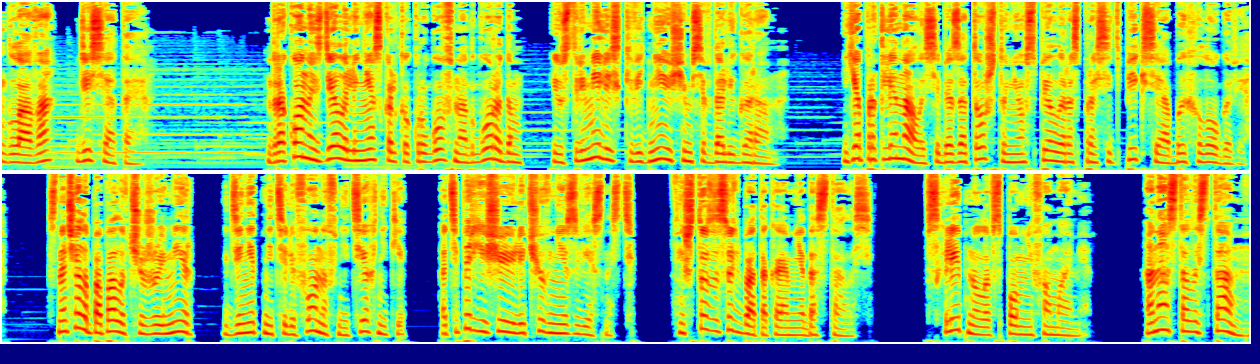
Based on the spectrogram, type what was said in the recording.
Глава 10. Драконы сделали несколько кругов над городом и устремились к виднеющимся вдали горам. Я проклинала себя за то, что не успела расспросить Пикси об их логове. Сначала попала в чужой мир, где нет ни телефонов, ни техники, а теперь еще и лечу в неизвестность. И что за судьба такая мне досталась? Всхлипнула, вспомнив о маме. Она осталась там,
